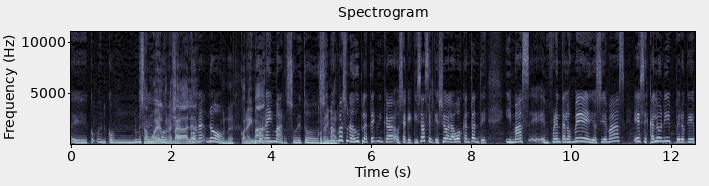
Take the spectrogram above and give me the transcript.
eh, con, con- no me sale- Samuel, con Ayala. con A- no, Con, Con Aymar. con Aymar, sobre todo. Con si no es más una dupla técnica, o sea que quizás el que lleva la voz cantante y más eh, enfrenta a los medios y demás es Scaloni, pero que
